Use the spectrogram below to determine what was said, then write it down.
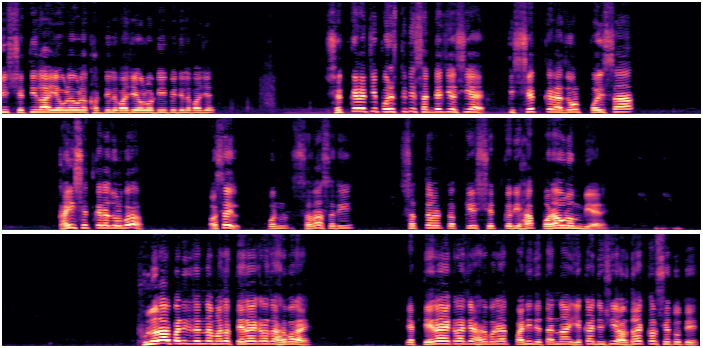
की शेतीला एवढं एवढं खत दिलं पाहिजे एवढं डी पी दिलं पाहिजे. शेतकऱ्याची परिस्थिती सध्याची अशी आहे की शेतकऱ्याजवळ पैसा काही शेतकऱ्याजवळ बरं असेल पण सरासरी सत्तर टक्के शेतकरी हा परावलंबी आहे. फुलोरावर पाणी देताना माझा तेरा एकराचा हरभरा आहे. या तेरा एकराच्या हरभऱ्यात पाणी देताना एका दिवशी अर्धा एकर शेत होते.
